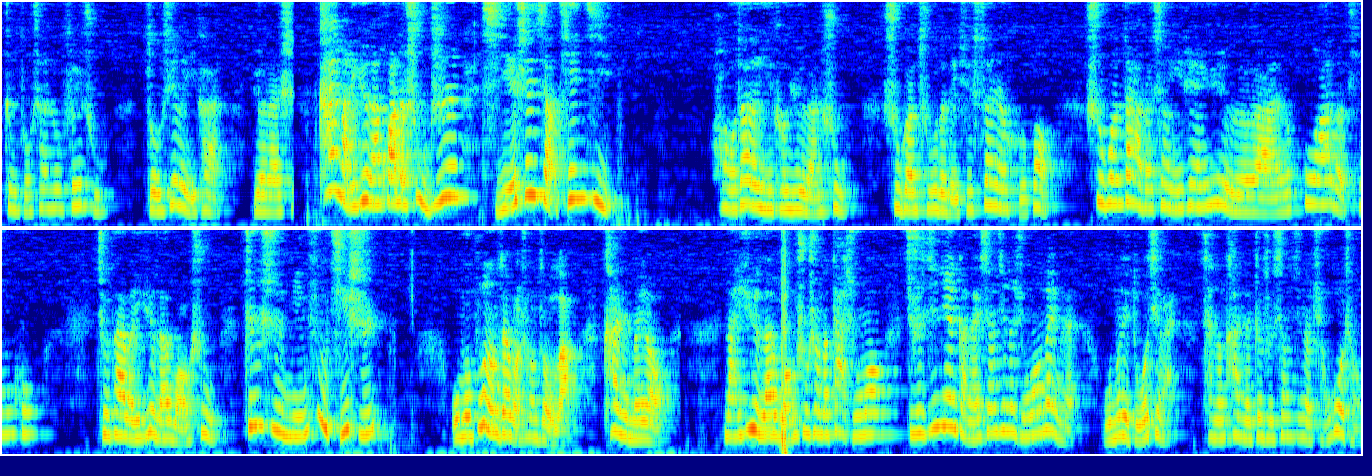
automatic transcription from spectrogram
正从山中飞出。走近了一看，原来是开满玉兰花的树枝斜伸向天际。好大的一棵玉兰树，树干粗的得需三人合抱，树冠大的像一片玉兰花的天空。称它为玉兰王树，真是名副其实。我们不能再往上走了，看见没有？那玉兰王树上的大熊猫，就是今天赶来相亲的熊猫妹妹。我们得躲起来，才能看见这次相亲的全过程。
